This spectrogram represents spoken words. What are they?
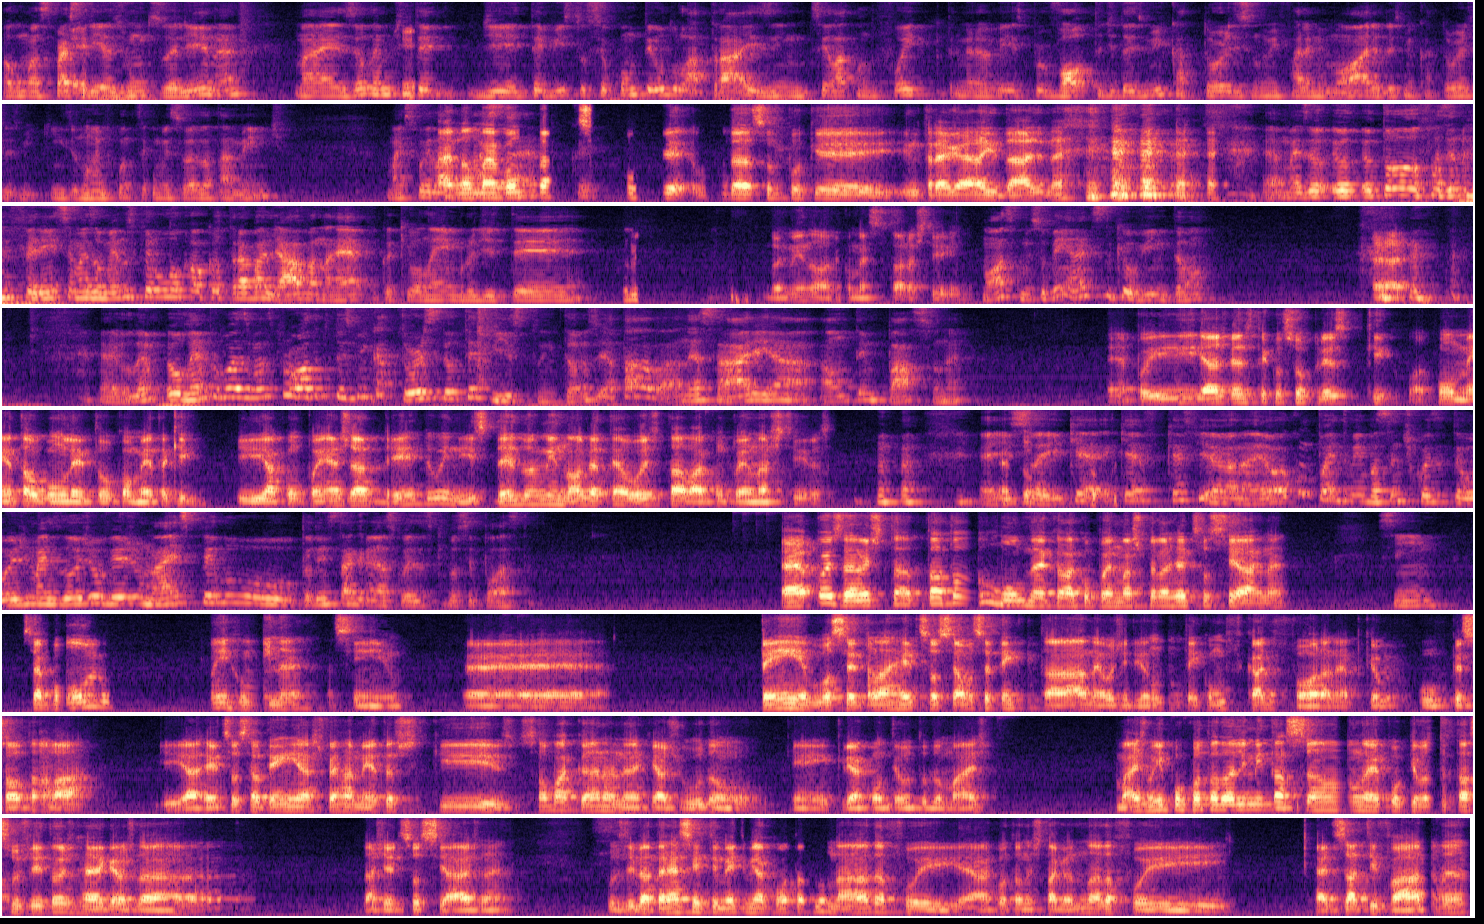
algumas parcerias é. juntos ali, né? Mas eu lembro de ter, de ter visto o seu conteúdo lá atrás, em sei lá quando foi, primeira vez, por volta de 2014, se não me falha a memória, 2014, 2015, eu não lembro quando você começou exatamente. Mas foi lá ah, não, mas vamos porque, mudar assunto porque entrega a idade, né? é, mas eu, eu, eu tô fazendo referência mais ou menos pelo local que eu trabalhava na época, que eu lembro de ter. 2009 começa a história Astirinho. Nossa, começou bem antes do que eu vi então. É. é, eu, lembro, eu lembro mais ou menos por volta de 2014 de eu ter visto. Então eu já tava nessa área há, há um tempasso, né? É, e às vezes fico surpreso que comenta algum leitor, comenta que, que acompanha já desde o início, desde 2009 até hoje, está lá acompanhando as tiras. é isso aí que é, que, é, que é fiel, né? Eu acompanho também bastante coisa até hoje, mas hoje eu vejo mais pelo, pelo Instagram as coisas que você posta. É, pois é, está tá todo mundo né, acompanhando mais pelas redes sociais, né? Sim. Isso é bom e ruim, né? Assim, é tem, você tá na rede social, você tem que estar, tá, né? Hoje em dia não tem como ficar de fora, né? Porque o, o, pessoal tá lá. E a rede social tem as ferramentas que são bacanas, né? Que ajudam quem cria conteúdo e tudo mais. Mas ruim por conta da limitação, né? Porque você está sujeito às regras da, das redes sociais, né? Inclusive, até recentemente, minha conta do nada foi... A conta no Instagram do nada foi é, desativada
